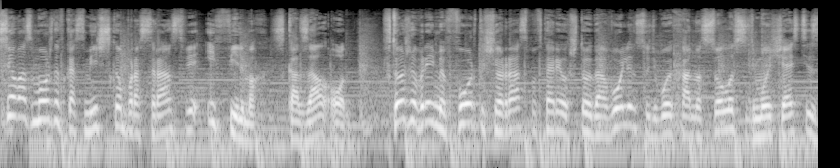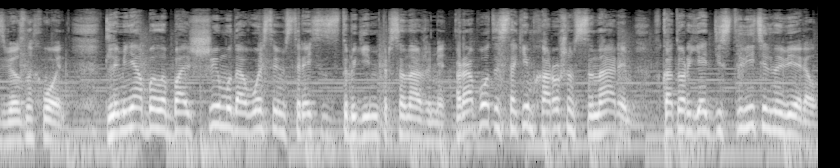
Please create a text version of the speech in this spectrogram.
«Все возможно в космическом пространстве и в фильмах», — сказал он. В то же время Форд еще раз повторил, что доволен судьбой Хана Соло в седьмой части «Звездных войн». Для меня было большим удовольствием встретиться с другими персонажами, работать с таким хорошим сценарием, в который я действительно верил,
